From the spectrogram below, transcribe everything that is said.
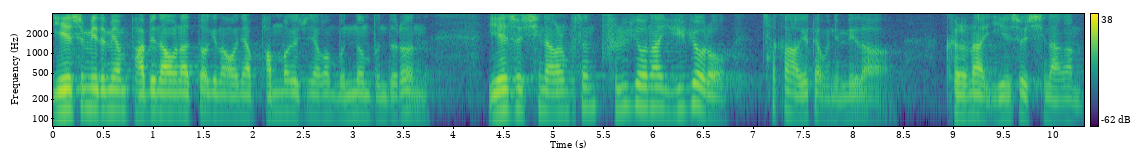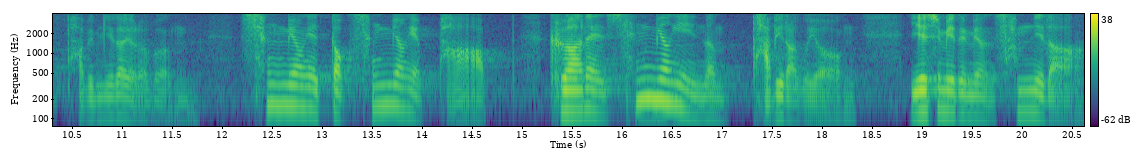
예수 믿으면 밥이 나오나 떡이 나오냐 밥 먹여 주냐고 묻는 분들은 예수 신앙을 무슨 불교나 유교로 착각하기 때문입니다. 그러나 예수 신앙은 밥입니다, 여러분. 생명의 떡, 생명의 밥. 그 안에 생명이 있는 밥이라고요. 예수 믿으면 삽니다.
